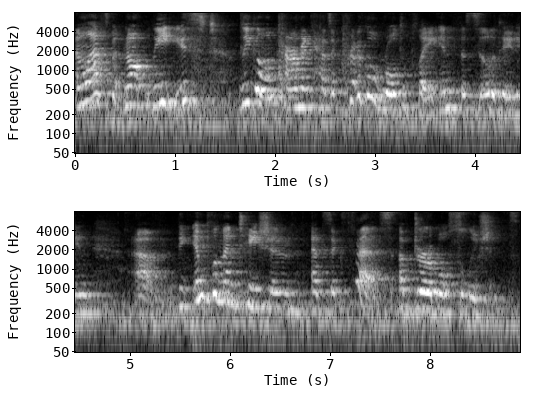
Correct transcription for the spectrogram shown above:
And last but not least, legal empowerment has a critical role to play in facilitating um, the implementation and success of durable solutions.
